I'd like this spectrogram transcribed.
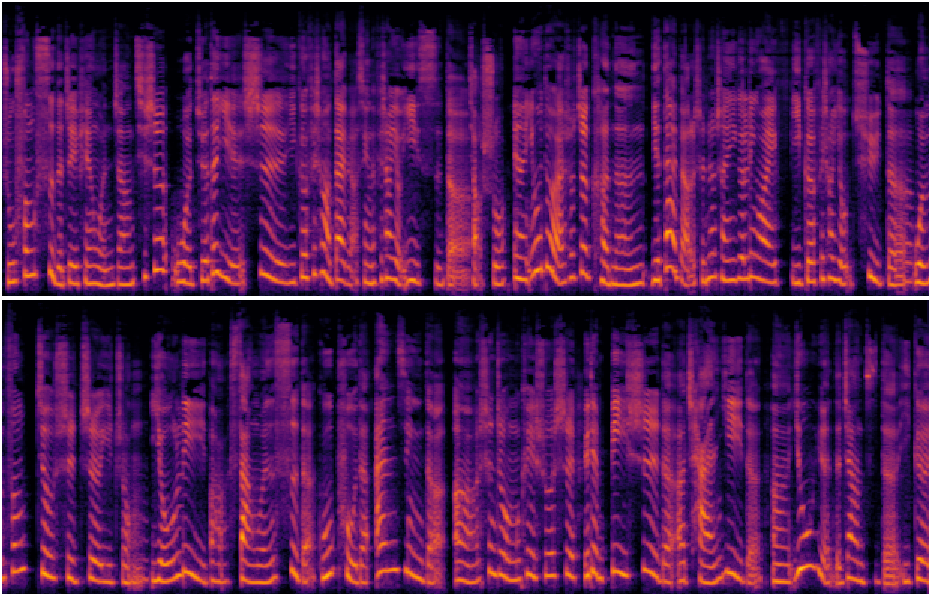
竹峰寺的。这一篇文章其实我觉得也是一个非常有代表性的、非常有意思的小说。嗯，因为对我来说，这可能也代表了陈春成一个另外一个非常有趣的文风，就是这一种游历啊、散文似的、古朴的、安静的，呃，甚至我们可以说是有点避世的、呃，禅意的、嗯，悠远的这样子的一个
